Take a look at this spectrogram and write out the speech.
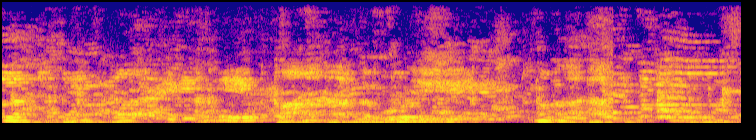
Thank you.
